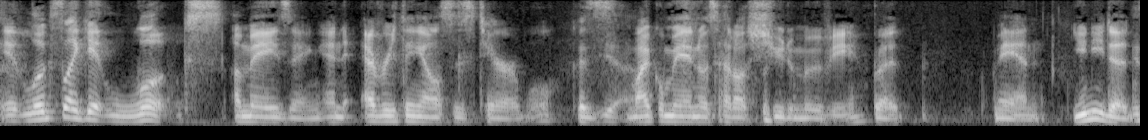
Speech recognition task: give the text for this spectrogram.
It looks like it looks amazing, and everything else is terrible. Because Yeah. Michael Mann knows how to shoot a movie, but man, you need to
